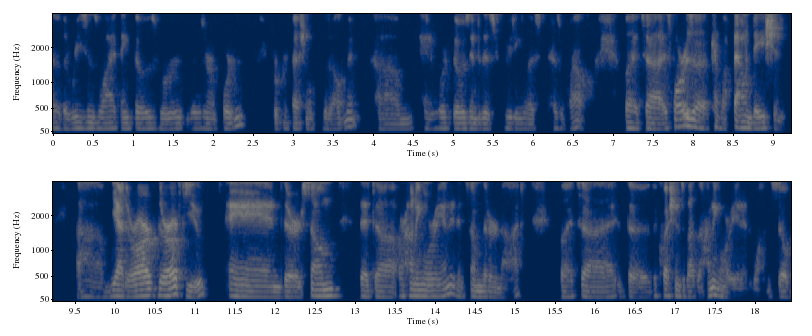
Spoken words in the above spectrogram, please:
uh, the reasons why I think those were those are important for professional development um, and work those into this reading list as well. But uh, as far as a kind of a foundation, um, yeah, there are there are a few, and there are some that uh, are hunting oriented and some that are not. But uh, the the questions about the hunting oriented ones, so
